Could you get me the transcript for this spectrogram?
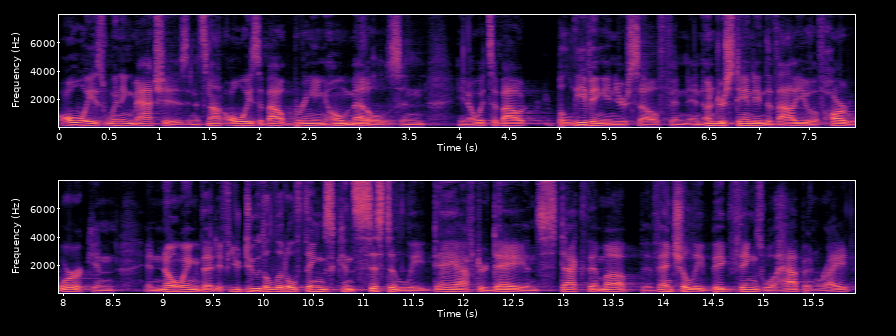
always winning matches and it's not always about bringing home medals and you know it's about believing in yourself and, and understanding the value of hard work and, and knowing that if you do the little things consistently day after day and stack them up eventually big things will happen right?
